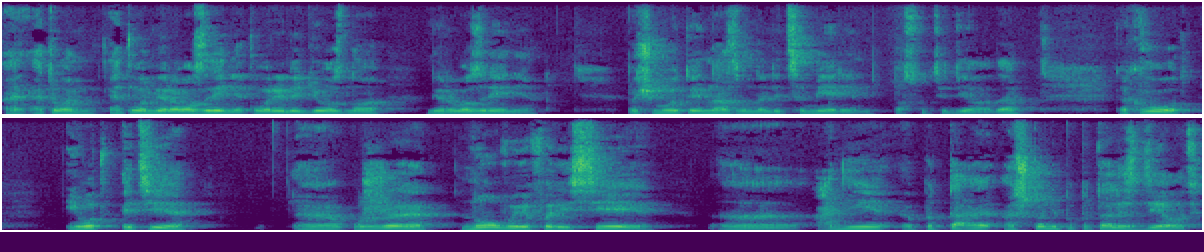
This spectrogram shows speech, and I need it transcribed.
этого, этого мировоззрения, этого религиозного мировоззрения. Почему это и названо лицемерием, по сути дела, да? Так вот, и вот эти э, уже новые фарисеи, э, они пытаются, а что они попытались сделать?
